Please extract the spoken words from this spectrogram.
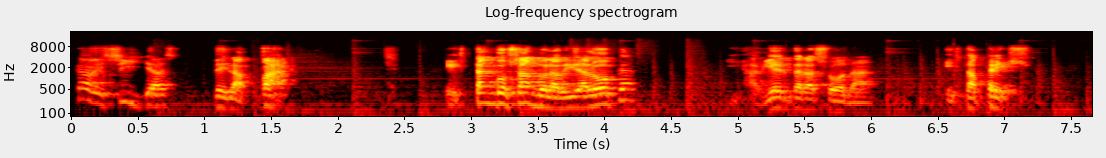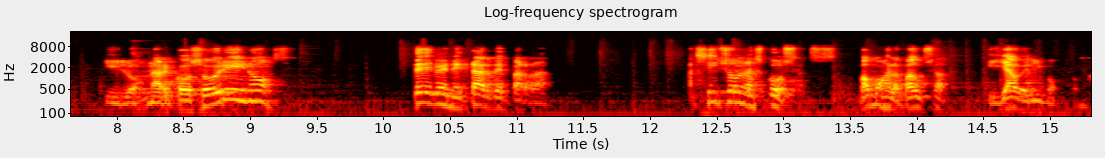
cabecillas de la FARC. Están gozando la vida loca y Javier Tarazona está preso. Y los narcosobrinos deben estar de parranda. Así son las cosas. Vamos a la pausa y ya venimos con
